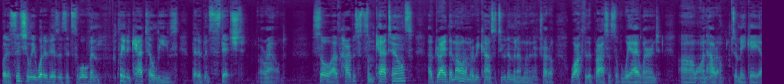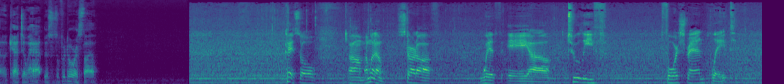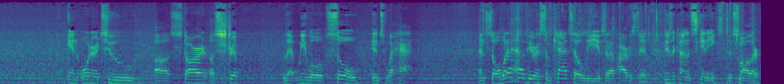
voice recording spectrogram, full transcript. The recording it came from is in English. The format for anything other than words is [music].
But essentially what it is, is it's woven plaited cattail leaves that have been stitched around. So I've harvested some cattails, I've dried them out, I'm going to reconstitute them, and I'm going to try to walk through the process of the way I learned um, on how to, to make a uh, cattail hat. This is a fedora style. Okay, so um, I'm going to start off with a uh, two-leaf four strand plait in order to uh, start a strip that we will sew into a hat. And so what I have here is some cattail leaves that I've harvested. These are kind of skinny, they're smaller.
